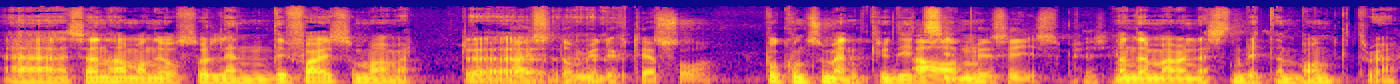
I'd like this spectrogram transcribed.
Eh, sen har man ju också Lendify som har varit eh, Ja, det, de är duktiga på... på Ja, konsumentkreditsidan. precis. precis. Men den har väl nästan blivit en bank tror jag.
